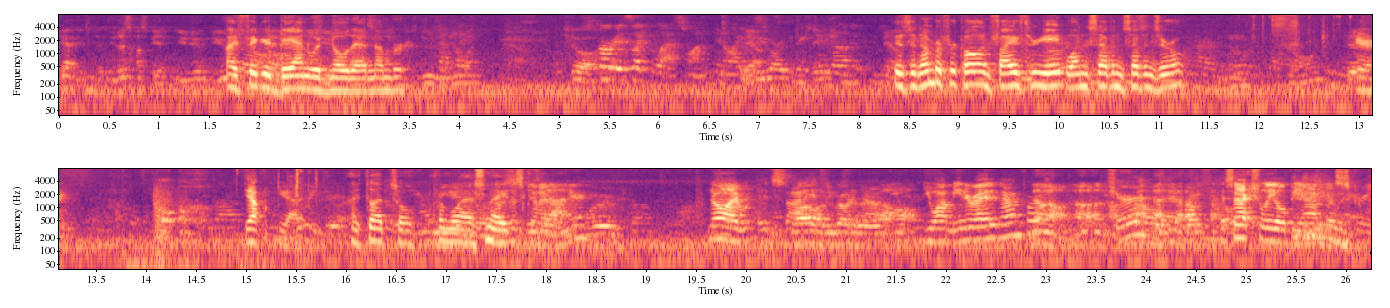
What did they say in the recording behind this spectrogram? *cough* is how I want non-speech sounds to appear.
Yeah, this must be it. You do, you. I figured Dan would know that number. Do the new one. Uh, or it's like the last one, you know, I Yeah. just redo the. Yeah. Is the number for calling five three eight one seven seven zero? Here. Yep, you got it. I thought so from last night. Is this Is it on gonna, here? no, I, it's on it, you wrote it down. You- You want me to write it down for you? No, no, no, no. Sure? This actually will be on the screen too.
